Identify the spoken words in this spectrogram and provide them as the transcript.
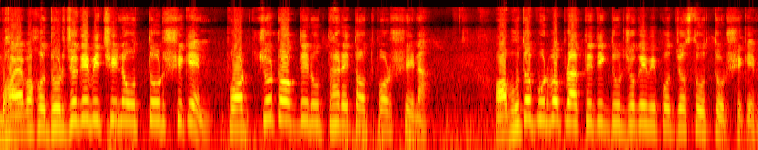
ভয়াবহ দুর্যোগে বিচ্ছিন্ন উত্তর সিকিম। পর্যটকদের উদ্ধারে তৎপর সেনা। অভূতপূর্ব প্রাকৃতিক দুর্যোগে বিপর্যস্ত উত্তর সিকিম।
